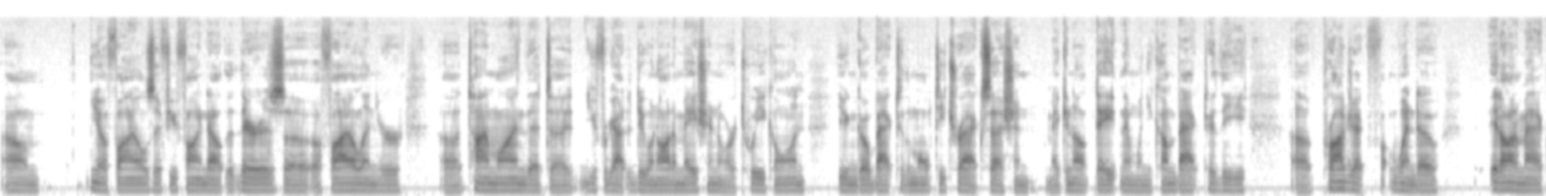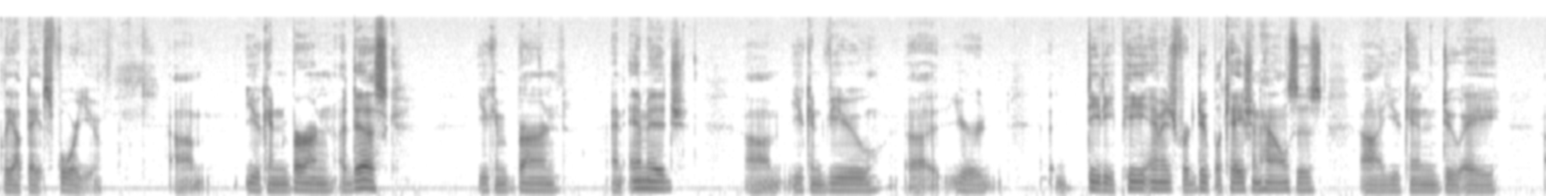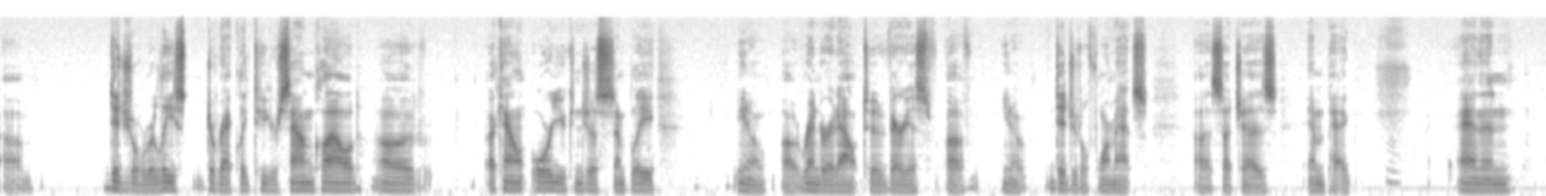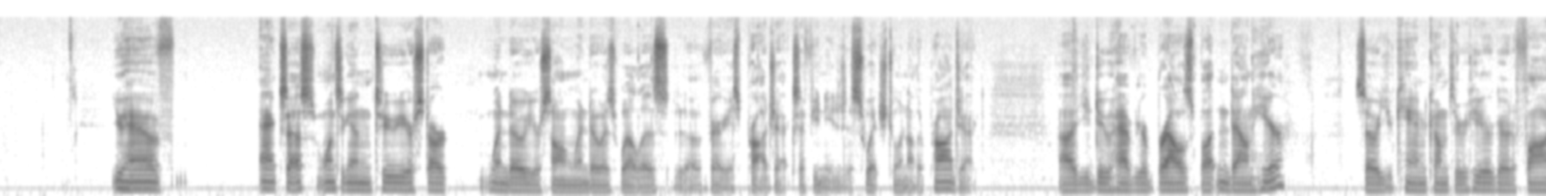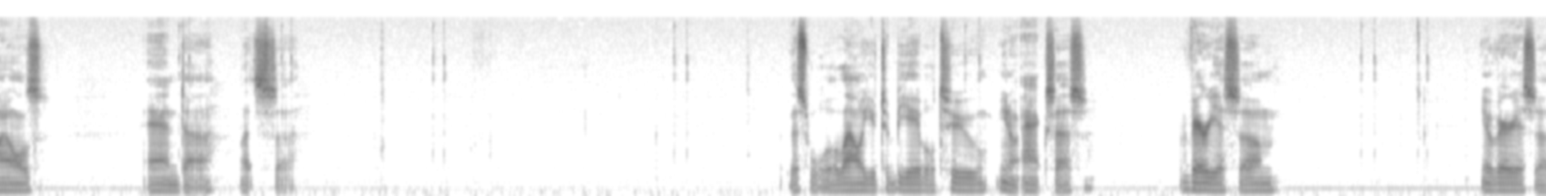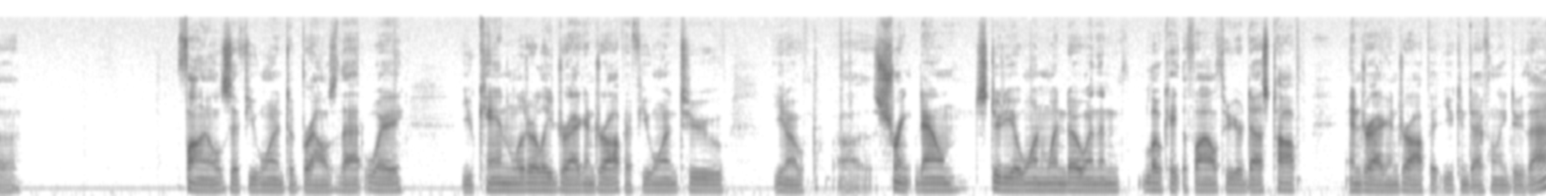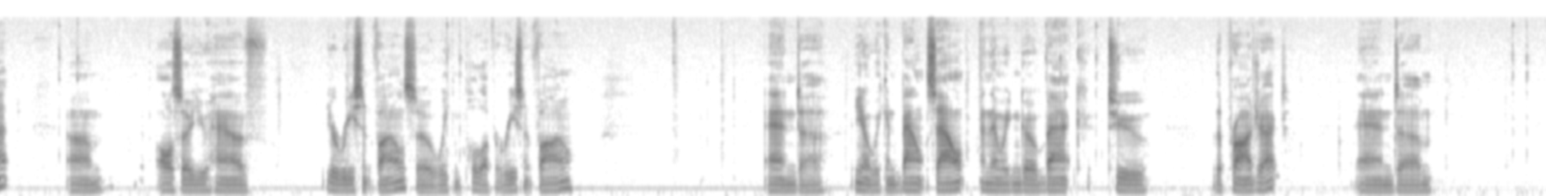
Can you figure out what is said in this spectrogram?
um, you know, files if you find out that there is a, a file in your uh, timeline that uh, you forgot to do an automation or a tweak on. You can go back to the multi-track session, make an update, and then when you come back to the uh, project window, it automatically updates for you. Um, you can burn a disk, you can burn an image, um, you can view uh, your DDP image for duplication houses. Uh, you can do a um, digital release directly to your SoundCloud uh, account, or you can just simply, you know, uh, render it out to various, uh, you know, digital formats uh, such as MPEG. Mm. And then you have access once again to your start window, your song window, as well as uh, various projects if you needed to switch to another project. Uh, you do have your browse button down here, so you can come through here, go to files, and uh, let's uh, this will allow you to be able to you know access various um, you know various uh, files if you wanted to browse that way. You can literally drag and drop if you want to, you know, uh, shrink down Studio One window and then locate the file through your desktop and drag and drop it. You can definitely do that. Um, also, you have your recent files, so we can pull up a recent file and uh, you know we can bounce out and then we can go back to the project and um,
